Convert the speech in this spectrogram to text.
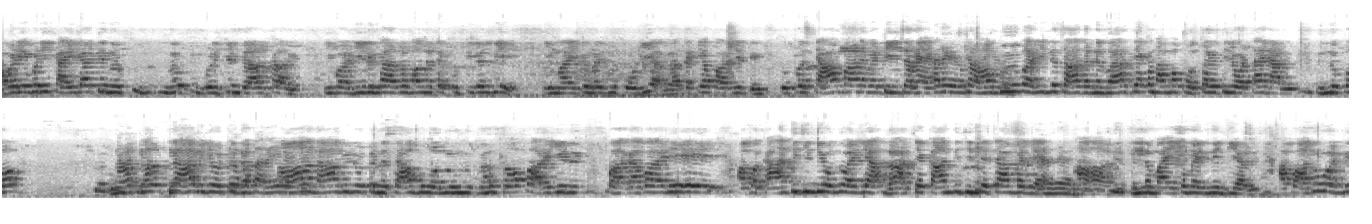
അവിടെ ഇവിടെ കൈകാട്ടി നിർത്തി വിളിക്കുന്ന വിളിക്കുന്നുണ്ട് ആൾക്കാർ ഈ വഴിയിലും കാരണം വന്നിട്ട് കുട്ടികൾക്ക് ഈ മയക്കുമരുന്ന് പൊടിയാകും. അതൊക്കെയാ പറഞ്ഞിട്ട്. ഇപ്പൊ സ്റ്റാമ്പാണ് ടീച്ചറെ. സ്റ്റാമ്പ് പറയുന്ന സാധനം നേരത്തെയൊക്കെ നമ്മ പുസ്തകത്തിൽ ഒട്ടാനാണ്. ഇന്നിപ്പോ നാവിലോട്ട് ആ നാവിലോട്ട് സ്റ്റാമ്പ് വന്നു എന്ന് പറയുന്നത് ഭഗവാനേ അപ്പൊ കാന്തിജിന്റെ ഒന്നും അല്ല നേരത്തെ കാന്തിജിന്റെ സ്റ്റാമ്പല്ലേ. ആ ഇന്ന് മയക്കുമരുന്നിന്റെയാണ് അപ്പൊ അതുകൊണ്ട്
